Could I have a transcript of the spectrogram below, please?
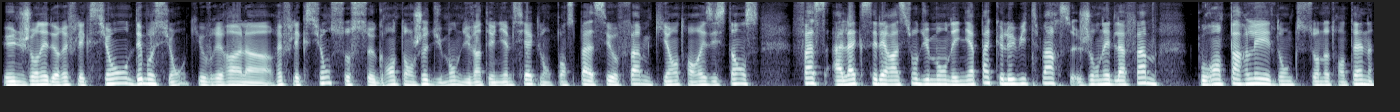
Une journée de réflexion, d'émotion, qui ouvrira la réflexion sur ce grand enjeu du monde du 21e siècle. On ne pense pas assez aux femmes qui entrent en résistance face à l'accélération du monde. Et il n'y a pas que le 8 mars, journée de la femme, pour en parler donc sur notre antenne,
